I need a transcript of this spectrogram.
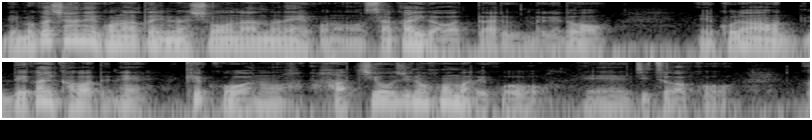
で、昔はね、この辺りの、湘南のね、この境川ってあるんだけど、これはでかい川でね、結構あの、八王子の方までこう、えー、実はこう、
